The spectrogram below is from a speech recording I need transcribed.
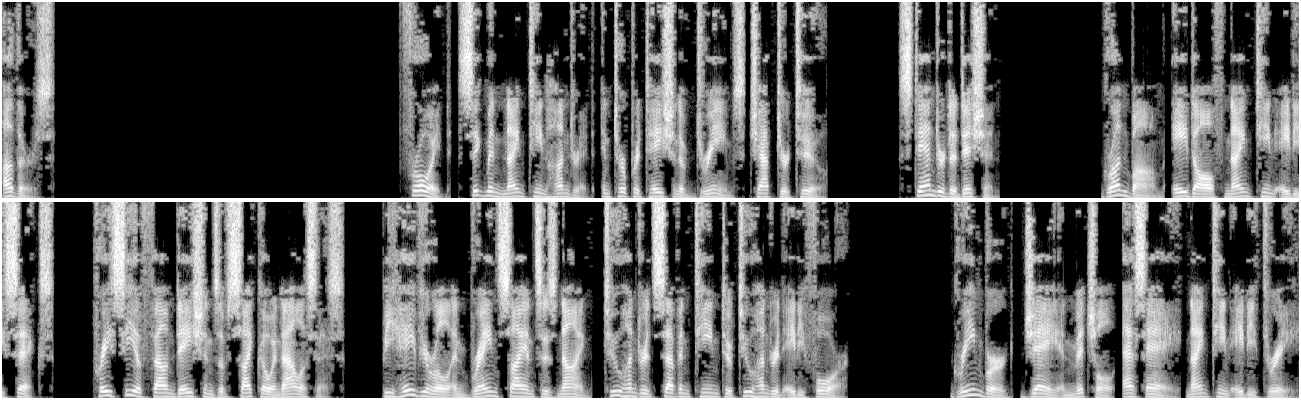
Others Freud, Sigmund 1900, Interpretation of Dreams Chapter 2. Standard edition. Grunbaum, Adolf 1986. Précis of Foundations of Psychoanalysis. Behavioral and Brain Sciences 9, 217–284. Greenberg, J. and Mitchell, S. A. 1983.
